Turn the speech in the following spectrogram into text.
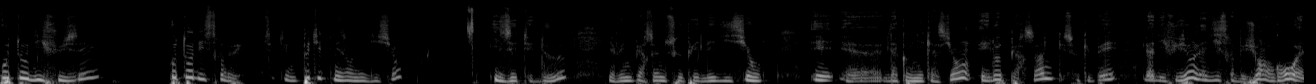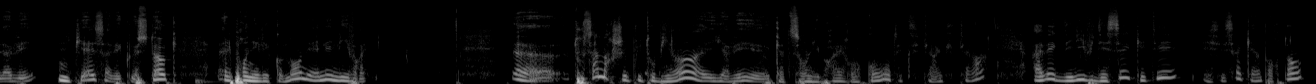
autodiffusé, autodistribué. C'était une petite maison d'édition. Ils étaient deux. Il y avait une personne qui s'occupait de l'édition et euh, de la communication, et l'autre personne qui s'occupait de la diffusion de la distribution. En gros, elle avait une pièce avec le stock, elle prenait les commandes et elle les livrait. Euh, tout ça marchait plutôt bien. Il y avait 400 euh, libraires en compte, etc., etc., avec des livres d'essai qui étaient, et c'est ça qui est important,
